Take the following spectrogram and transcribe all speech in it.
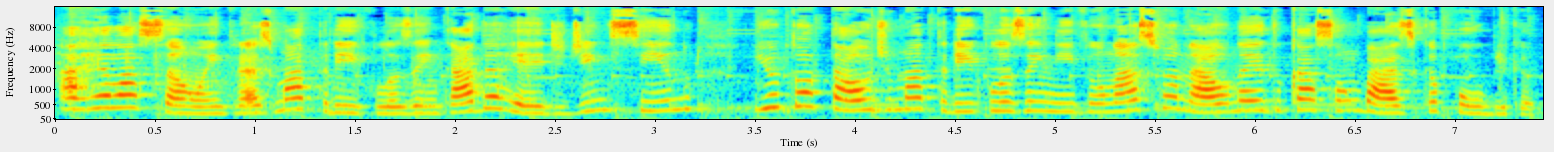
a relação entre as matrículas em cada rede de ensino e o total de matrículas em nível nacional na educação básica pública.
